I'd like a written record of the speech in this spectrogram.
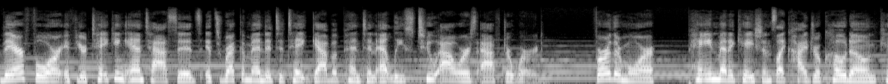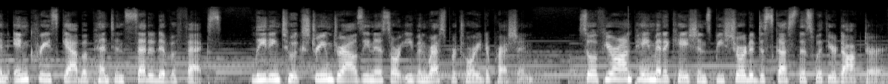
Therefore, if you're taking antacids, it's recommended to take gabapentin at least two hours afterward. Furthermore, pain medications like hydrocodone can increase gabapentin sedative effects, leading to extreme drowsiness or even respiratory depression. So if you're on pain medications, be sure to discuss this with your doctor.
